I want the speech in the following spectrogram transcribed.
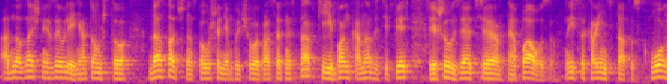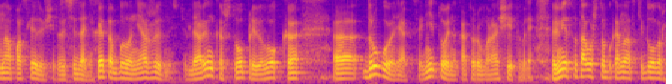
однозначное заявление о том, что достаточно с повышением ключевой процентной ставки, и Банк Канады теперь решил взять паузу и сохранить статус-кво на последующих заседаниях. Это было неожиданностью для рынка, что привело к э, другой реакции, не той, на которую мы рассчитывали. Вместо того, чтобы канадский доллар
